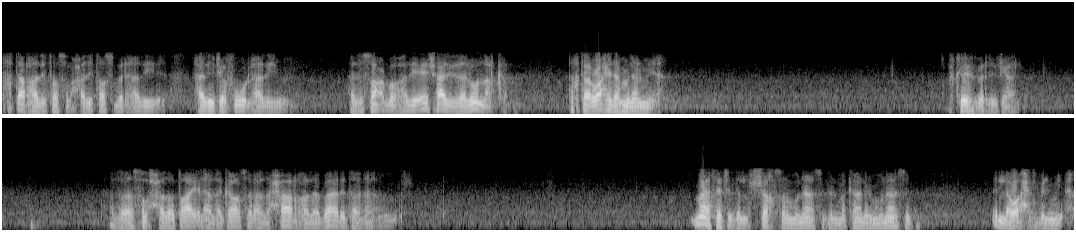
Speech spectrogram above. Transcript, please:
تختار هذه تصلح هذه تصبر هذه هذه جفول هذه هذه صعبة وهذه إيش؟ هذه ذلول نركب. تختار واحدة من المئة. كيف بالرجال؟ هذا يصلح هذا طائل هذا قاصر هذا حار هذا بارد هذا ما تجد الشخص المناسب المكان المناسب إلا واحد بالمئة.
